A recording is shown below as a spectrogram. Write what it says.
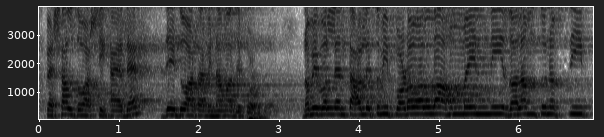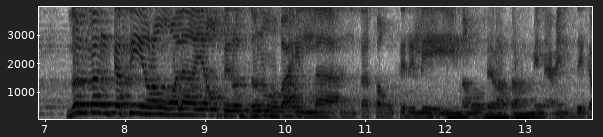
স্পেশাল দোয়া শিখায় দেন, যে দোয়াটা আমি নামাজে পড়ব। নবী বললেন, তাহলে তুমি পড়ো আল্লাহ হুম্মাইন্নি যালামতু নাফসি যুলমান কাসীরা যুনুবা ইল্লা আনতা ফাগফিরলি মাগফিরাতাম মিন ইনদিকা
